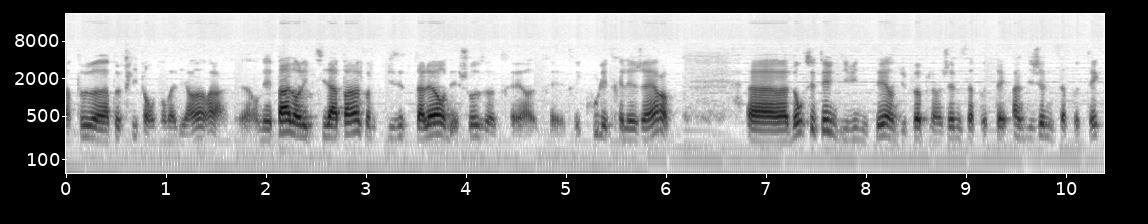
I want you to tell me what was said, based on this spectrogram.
un peu, un peu on va dire. hein. On n'est pas dans les petits lapins, comme tu disais tout à l'heure, des choses très, très, très cool et très légères. Euh, donc c'était une divinité hein, du peuple indigène zapotèque, indigène zapotèque,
